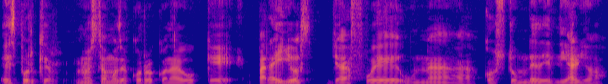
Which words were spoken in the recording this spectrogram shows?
es porque no estamos de acuerdo con algo que para ellos ya fue una costumbre del diario.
